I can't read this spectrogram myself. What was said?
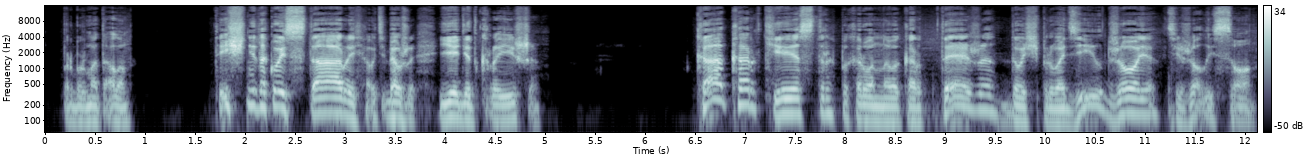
— пробормотал он. «Ты еще не такой старый, а у тебя уже едет крыша». Как оркестр похоронного кортежа, дождь проводил Джоя в тяжелый сон.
